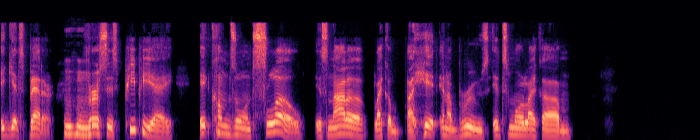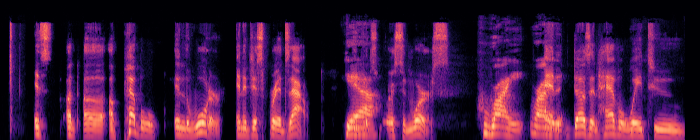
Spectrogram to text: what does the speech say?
it gets better mm-hmm. versus PPA it comes on slow it's not a like a, a hit and a bruise it's more like um it's a, a, a pebble in the water and it just spreads out. Yeah. It gets worse and worse. Right, right. And it doesn't have a way to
